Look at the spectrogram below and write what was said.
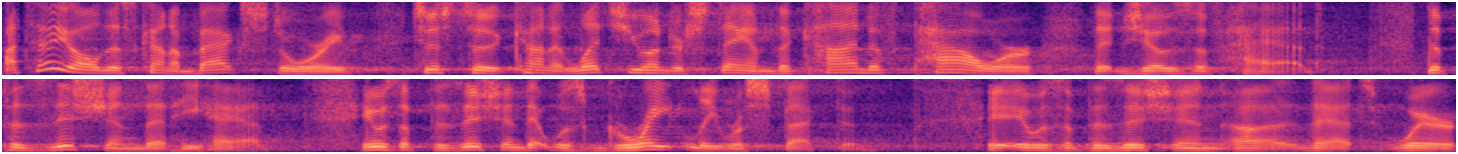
I tell you all this kind of backstory just to kind of let you understand the kind of power that Joseph had, the position that he had. It was a position that was greatly respected. It was a position uh, that where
